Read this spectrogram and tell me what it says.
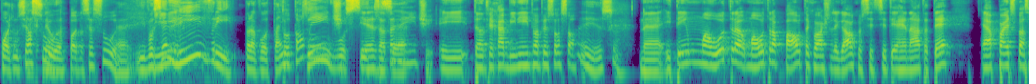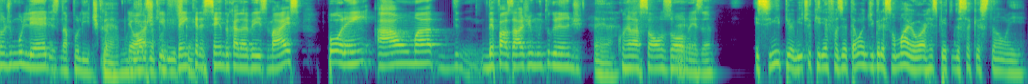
Pode não ser a entendeu? sua. Pode não ser a sua. É, E você é E- livre pra votar em quem Totalmente. você Exatamente. E tanto que a cabine entra uma pessoa só. quiser. É isso. né? E tem uma outra, uma outra pauta que eu acho legal, que eu citei a Renata até, é a participação de mulheres na política. É, eu mulheres acho na que política. vem crescendo cada vez mais, porém há uma de- defasagem muito grande É. com relação aos homens, né? E se me permite, eu queria fazer até uma digressão maior a respeito dessa questão aí.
